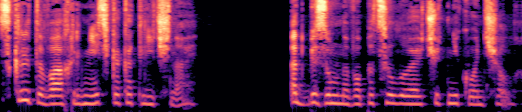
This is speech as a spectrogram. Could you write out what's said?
скрытого охренеть как отлично. От безумного поцелуя чуть не кончил.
